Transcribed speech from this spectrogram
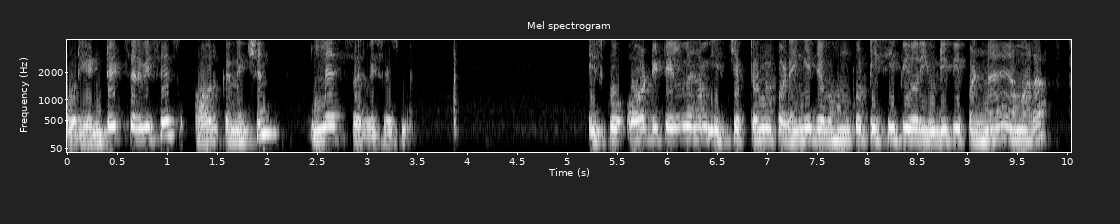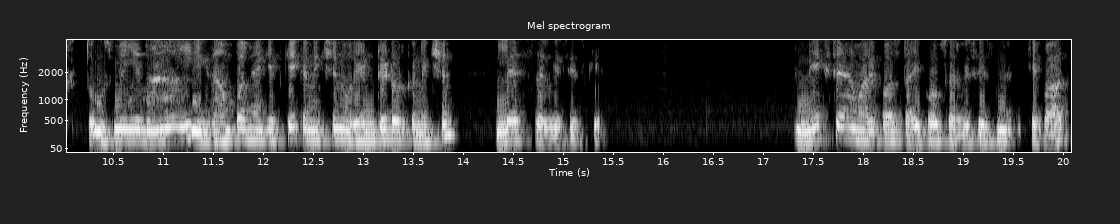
ओरिएंटेड सर्विसेज़ और कनेक्शन लेस सर्विसेज़ में। इसको और डिटेल में हम इस चैप्टर में पढ़ेंगे, जब हमको टीसीपी और यूडीपी पढ़ना है हमारा तो उसमें ये दोनों ही एग्ज़ाम्पल हैं किसके? कनेक्शन ओरिएंटेड और कनेक्शन लेस सर्विसेज़ के। नेक्स्ट है हमारे पास टाइप ऑफ़ सर्विसेज़ के बाद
